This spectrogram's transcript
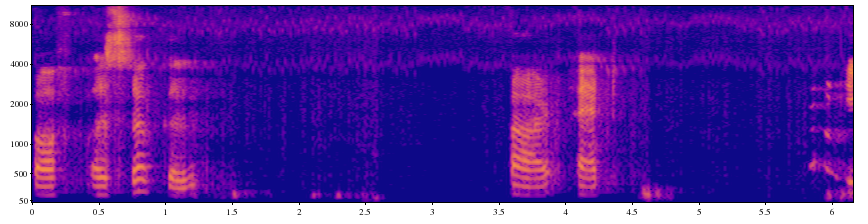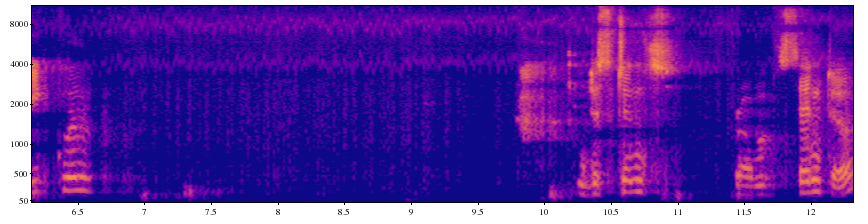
of a circle are at equal distance from center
